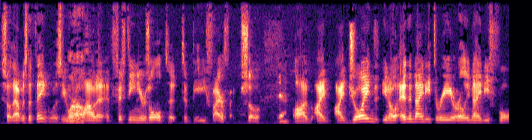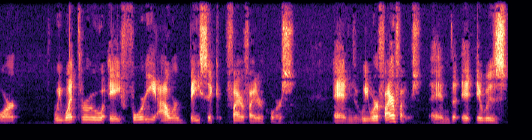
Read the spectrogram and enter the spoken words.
So that was the thing was you were allowed at, at 15 years old to, to be firefighters. So Yeah. uh, I I joined you know end of '93, early '94. We went through a 40 hour basic firefighter course, and we were firefighters, and it, it was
